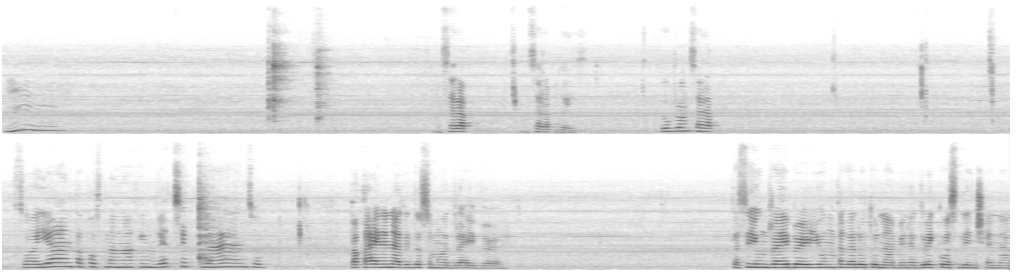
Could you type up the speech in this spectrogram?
Mmm. Ang sarap. Ang sarap guys. Sobrang sarap. So, ayan. Tapos na ang aking let's say plan. So, pakain na natin to sa mga driver. Kasi yung driver, yung tagaluto namin, nag-request din siya na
